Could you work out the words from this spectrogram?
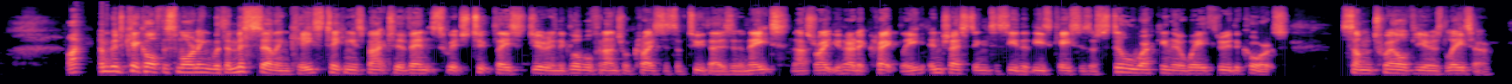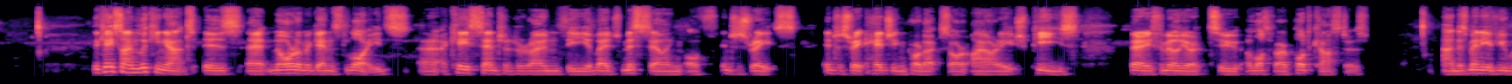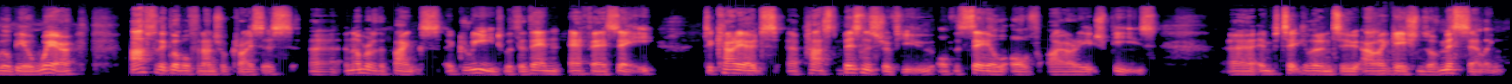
I'm going to kick off this morning with a mis-selling case, taking us back to events which took place during the global financial crisis of 2008. That's right, you heard it correctly. Interesting to see that these cases are still working their way through the courts some 12 years later. The case I'm looking at is uh, against Lloyds, uh, a case centered around the alleged mis-selling of interest rates, interest rate hedging products or IRHPs, very familiar to a lot of our podcasters. And as many of you will be aware, after the global financial crisis, uh, a number of the banks agreed with the then FSA to carry out a past business review of the sale of IRHPs, uh, in particular into allegations of mis-selling.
